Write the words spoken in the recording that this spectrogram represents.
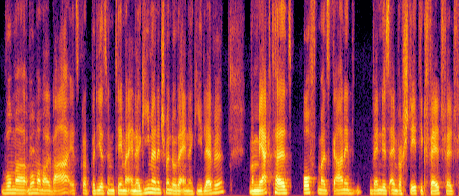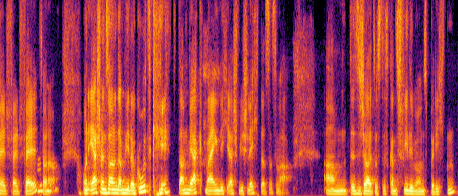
wo man, wo man mal war. Jetzt gerade bei dir zum Thema Energiemanagement oder Energielevel. Man merkt halt oftmals gar nicht, wenn das einfach stetig fällt, fällt, fällt, fällt, fällt, mhm. oder? Und erst wenn es dann wieder gut geht, dann merkt man eigentlich erst, wie schlecht das es war. Ähm, das ist ja etwas, das ganz viele über uns berichten.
